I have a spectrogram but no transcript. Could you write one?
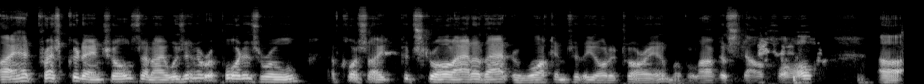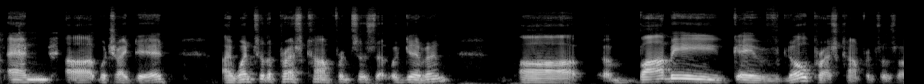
I had press credentials, and I was in a reporter's room. Of course, I could stroll out of that and walk into the auditorium of La Gestalt Hall, uh, and uh, which I did. I went to the press conferences that were given. Uh, Bobby gave no press conferences on,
